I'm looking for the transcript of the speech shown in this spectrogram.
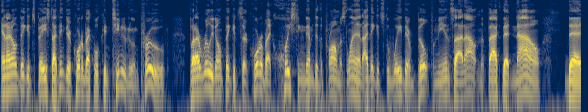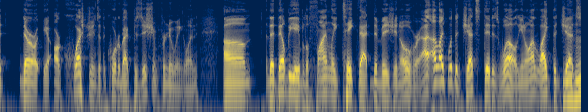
And I don't think it's based. I think their quarterback will continue to improve but I really don't think it's their quarterback hoisting them to the promised land. I think it's the way they're built from the inside out and the fact that now that there are, are questions at the quarterback position for New England, um, that they'll be able to finally take that division over. I, I, like what the Jets did as well. You know, I like the Jets mm-hmm.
